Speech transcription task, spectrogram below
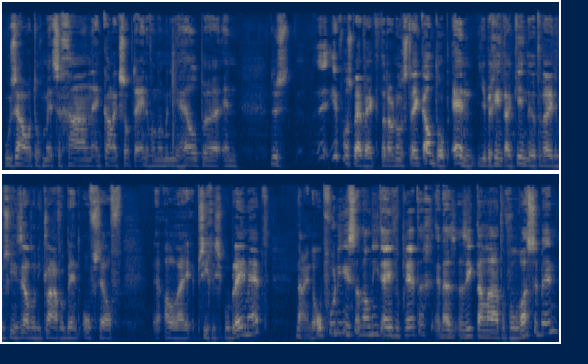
hoe zou het toch met ze gaan? En kan ik ze op de een of andere manier helpen? En dus eh, volgens mij werkt het er ook nog eens twee kanten op. En je begint aan kinderen terwijl je er misschien zelf nog niet klaar voor bent. Of zelf eh, allerlei psychische problemen hebt. Nou, in de opvoeding is dat dan niet even prettig. En als, als ik dan later volwassen ben,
